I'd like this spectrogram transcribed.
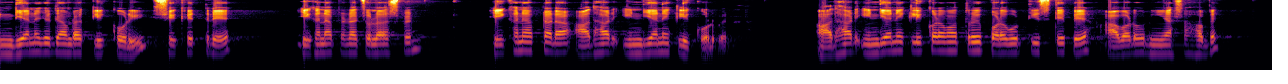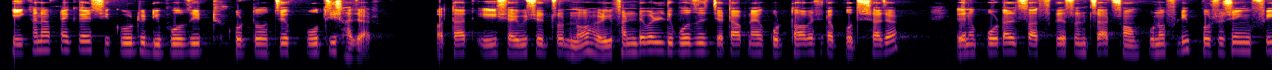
ইন্ডিয়ানে যদি আমরা ক্লিক করি, সেক্ষেত্রে এখানে আপনারা চলে আসবেন। এখানে আপনারা আধার ইন্ডিয়ানে ক্লিক করবেন। আধার ইন্ডিয়ানে ক্লিক করা মাত্রই পরবর্তী স্টেপে আবারও নিয়ে আসা হবে। এইখানে আপনাকে সিকিউরিটি ডিপোজিট করতে হচ্ছে পঁচিশ হাজার। অর্থাৎ এই সার্ভিসের জন্য রিফান্ডেবল ডিপোজিট যেটা আপনাকে করতে হবে সেটা পঁচিশ হাজার। এখানে পোর্টাল সাবস্ক্রিপশন চার্জ সম্পূর্ণ ফ্রি প্রসেসিং ফি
